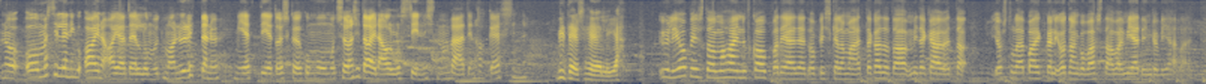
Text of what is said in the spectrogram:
No oon mä silleen niin aina ajatellut, mutta mä oon yrittänyt miettiä, että olisiko joku muu, mutta se on sitä aina ollut siinä, niin sitten mä päätin hakea sinne. Mites Helja? Yliopistoon mä hain nyt kauppatieteet opiskelemaan, että katsotaan mitä käy, että jos tulee paikka, niin otanko vastaan vai mietinkö vielä. Että,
